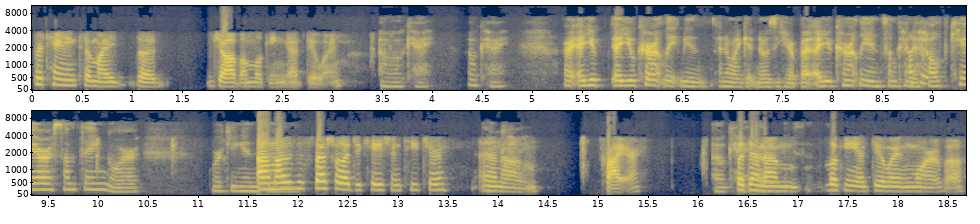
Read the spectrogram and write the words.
pertaining to my the job I'm looking at doing. Oh, okay, okay. All right. Are you are you currently? I mean, I don't want to get nosy here, but are you currently in some kind of healthcare or something, or working in? Um, um I was um, a special education teacher, and okay. um, prior. Okay. But then I'm looking at doing more of a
